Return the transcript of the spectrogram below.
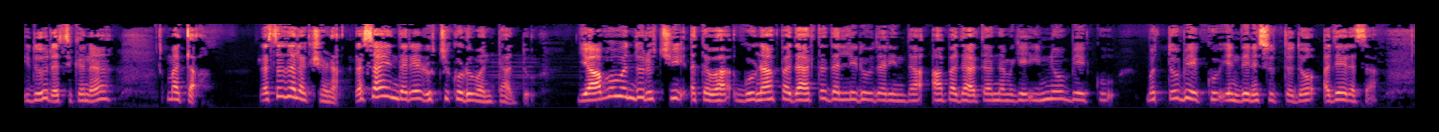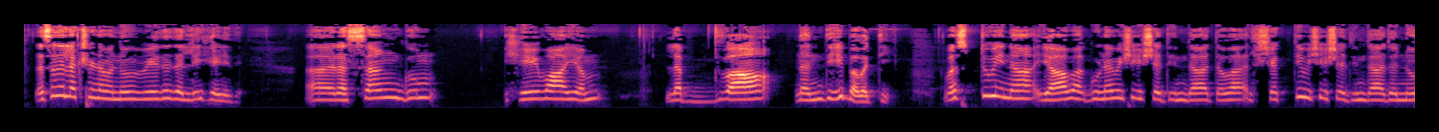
ಇದು ರಸಿಕನ ಮತ. ರಸದ ಲಕ್ಷಣ. ರಸ ಎಂದರೆ ರುಚಿ ಕೊಡುವಂತಹದ್ದು ಯಾವ ಒಂದು ರುಚಿ ಅಥವಾ ಗುಣ ಪದಾರ್ಥದಲ್ಲಿರುವುದರಿಂದ ಆ ಪದಾರ್ಥ ನಮಗೆ ಇನ್ನೂ ಬೇಕು ಮತ್ತು ಬೇಕು ಎಂದೆನಿಸುತ್ತದೋ ಅದೇ ರಸ. ರಸದ ಲಕ್ಷಣವನ್ನು ವೇದದಲ್ಲಿ ಹೇಳಿದೆ. ರಸಂಗುಂ ಹೇವಾಯಂ ಲಬ್ಧ್ವಾ ನಂದಿ ಭವತಿ. ವಸ್ತುವಿನ ಯಾವ ಗುಣವಿಶೇಷದಿಂದ ಅಥವಾ ಶಕ್ತಿ ವಿಶೇಷದಿಂದ ಅದನ್ನು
